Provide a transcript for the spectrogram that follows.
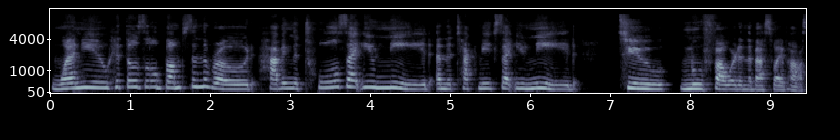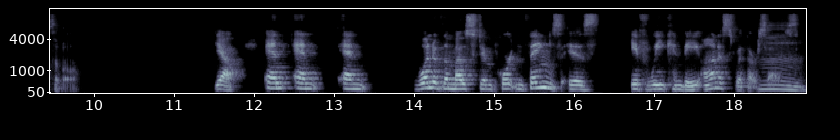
when you hit those little bumps in the road, having the tools that you need and the techniques that you need to move forward in the best way possible. Yeah. And and and one of the most important things is if we can be honest with ourselves. Mm.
